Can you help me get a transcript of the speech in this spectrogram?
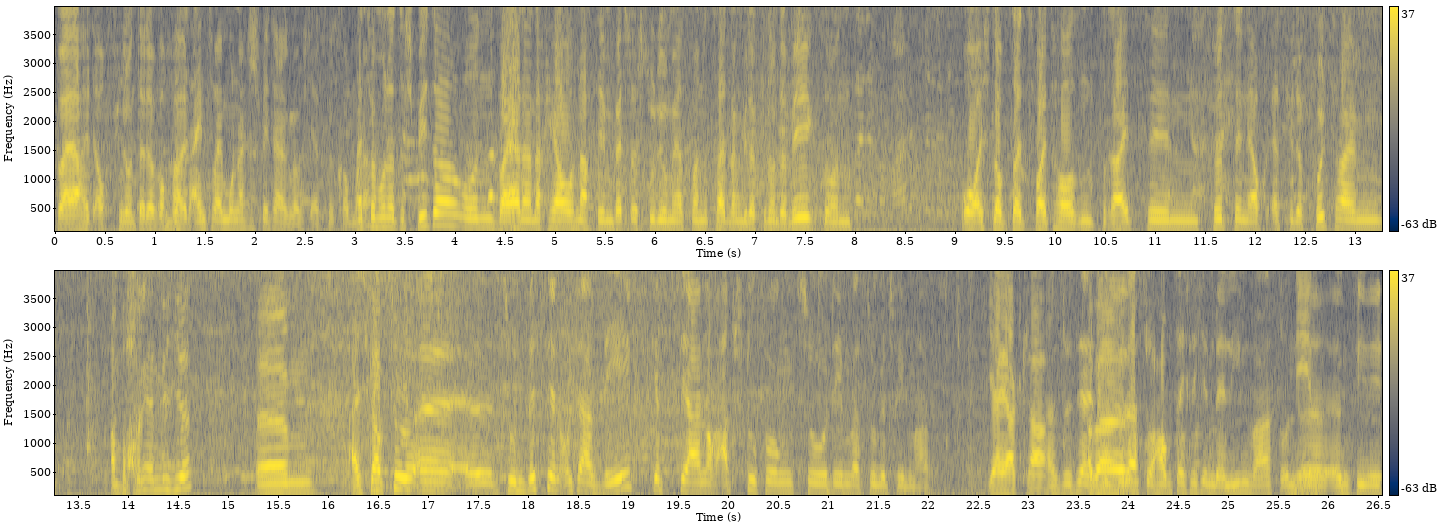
war ja halt auch viel unter der Woche. Du bist halt ein, zwei Monate später, glaube ich, erst gekommen, oder? Ein, zwei Monate später und war ja dann nachher auch nach dem Bachelorstudium erstmal eine Zeit lang wieder viel unterwegs und oh, ich glaube seit 2013, 14 auch erst wieder Fulltime am Wochenende hier. Ähm, also ich glaube, zu, äh, äh, zu ein bisschen unterwegs gibt es ja noch Abstufungen zu dem, was du getrieben hast. Ja, ja, klar. Also es ist ja jetzt nicht so, dass du hauptsächlich in Berlin warst und nee, äh, irgendwie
